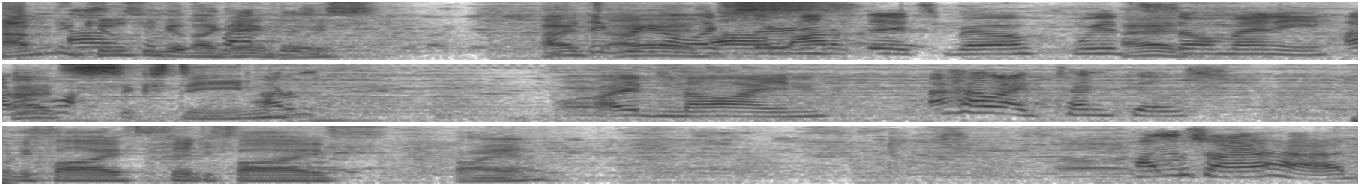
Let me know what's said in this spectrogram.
How many Uh, kills we get we that game, boys? I, I think we got like Uh, 36, bro. We had had- so many. I I don't. had 16, I. I had nine. I had like 10 kills. 25, 35, Ryan. How much I had?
